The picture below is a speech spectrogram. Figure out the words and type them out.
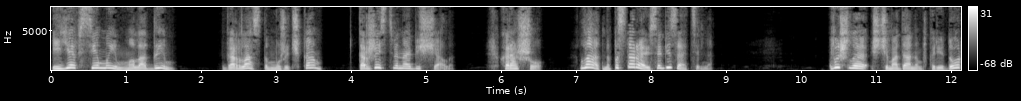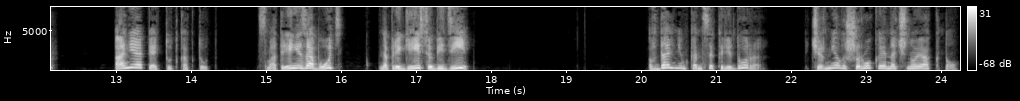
И я всем им, молодым, горластым мужичкам, торжественно обещала. Хорошо, ладно, постараюсь обязательно. Вышла с чемоданом в коридор, а они опять тут как тут. Смотри, не забудь, напрягись, убеди. В дальнем конце коридора чернело широкое ночное окно,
